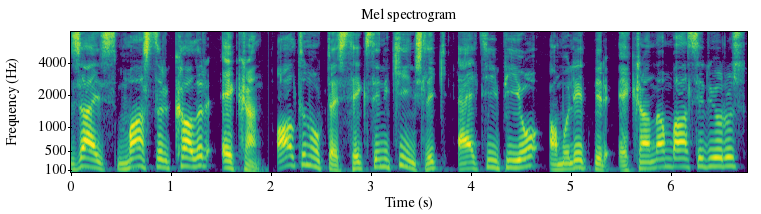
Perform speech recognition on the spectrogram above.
Zeiss Master Color ekran. 6.82 inçlik LTPO AMOLED bir ekrandan bahsediyoruz.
